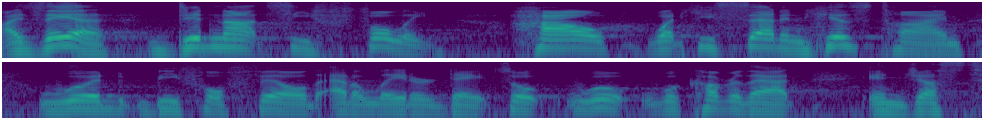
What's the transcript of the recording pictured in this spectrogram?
Isaiah did not see fully how what he said in his time would be fulfilled at a later date. So we'll, we'll cover that in just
